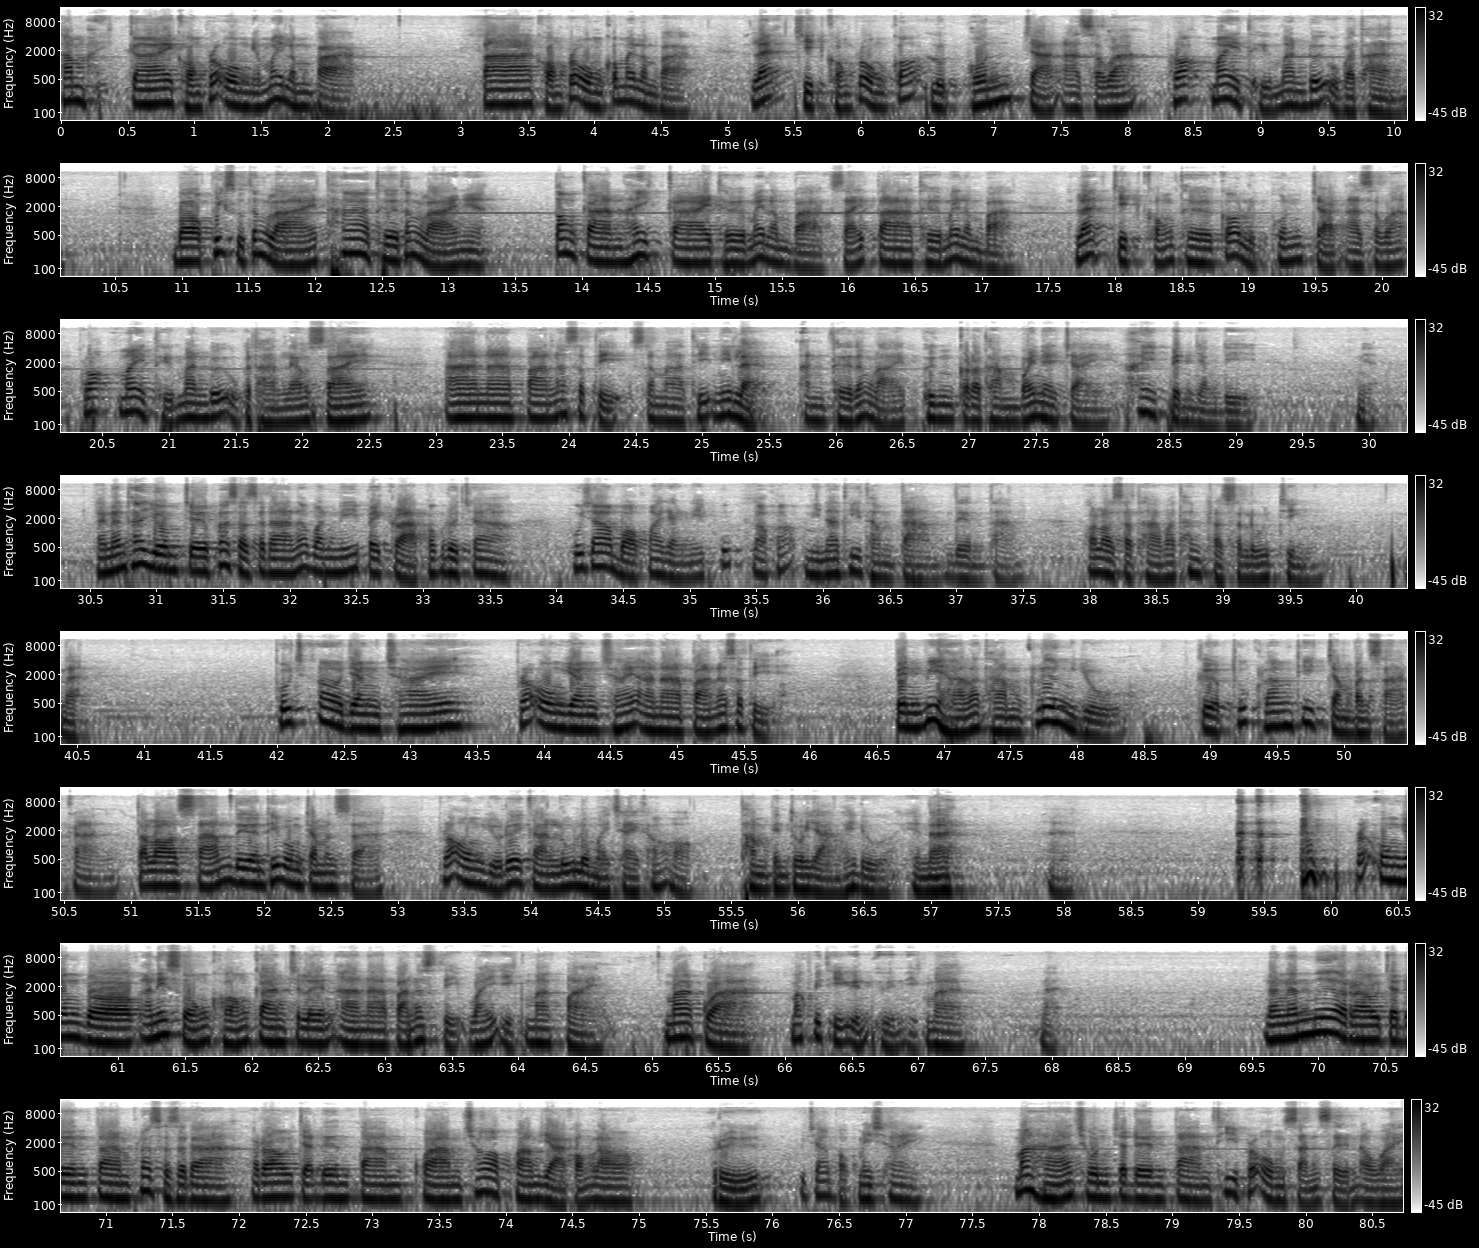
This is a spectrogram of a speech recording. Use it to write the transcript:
ทำให้กายของพระองค์เนี่ยไม่ลำบาก ตาของพระองค์ก็ไม่ลำบาก และจิตของพระองค์ก็หลุดพ้นจากอาสวะ เพราะไม่ถือมั่นด้วยอุปทาน บอกภิกษุทั้งหลายถ้าเธอทั้งหลายเนี่ยต้องการให้กายเธอไม่ลำบาก สายตาเธอไม่ลำบาก และจิตของเธอก็หลุดพ้นจากอาสวะ เพราะไม่ถือมั่นด้วยอุปทานแล้วไซอาณาปานสติสมาธินี่แหละ อันเธอทั้งหลายพึงกระทำไว้ในใจให้เป็นอย่างดีเนี่ยดังนั้นถ้าโยมเจอพระศาสดาณวันนี้ไปกราบพระพุทธเจ้าผู้เจ้าบอกมาอย่างนี้ปุ๊บเราก็มีหน้าที่ทำตามเดินตาม เพราะเราศรัทธาว่าท่านตรัสรู้จริงนะพระเจ้ายังใช้พระองค์ยังใช้อานาปานสติ เป็นวิหารธรรมเครื่องอยู่ เกือบทุกครั้งที่จำพรรษาการ ตลอดสามเดือนที่องค์จำพรรษา พระองค์อยู่ด้วยการรู้ลมหายใจเข้าออกทำเป็นตัวอย่างให้ดูเห็นนะพระองค์ยังบอกอนิสงส์ของการเจริญอาณาปานสติไว้อีกมากมาย มากกว่ามรรควิธีอื่น ๆอีกมากนะดังนั้นเมื่อเราจะเดินตามพระศาสดาเราจะเดินตามความชอบความอยากของเรา หรือ ระเจ้าบอกไม่ใช่ มหาชนจะเดินตามที่พระองค์สรรเสริญเอาไว้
